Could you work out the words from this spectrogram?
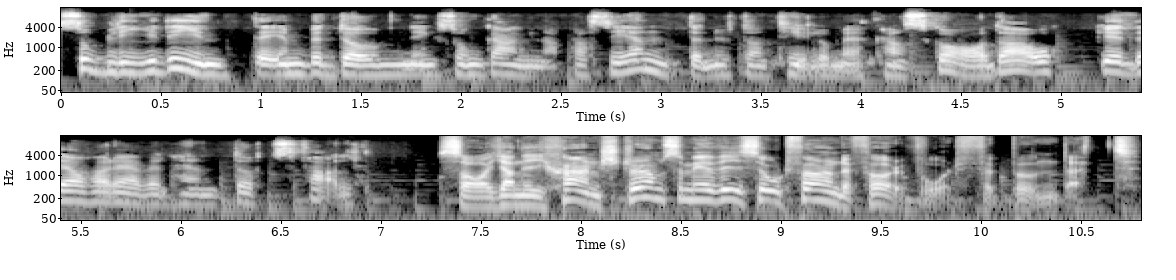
så blir det inte en bedömning som gagnar patienten utan till och med kan skada och eh, det har även hänt dödsfall. Sa Janni Stjernström som är vice ordförande för Vårdförbundet.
